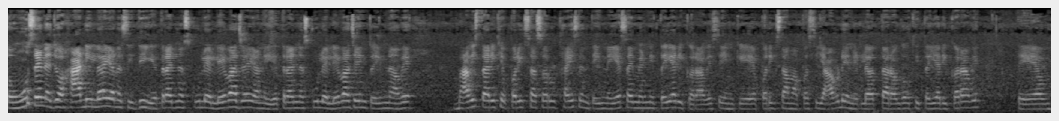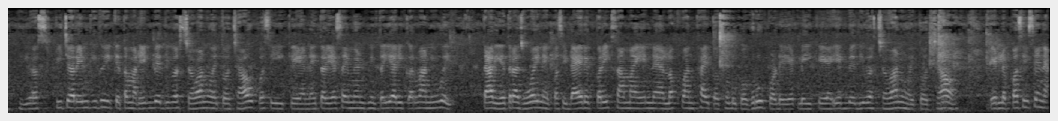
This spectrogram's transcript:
તો હું છે ને જો હાડી લઈ અને સીધી યતરાજને સ્કૂલે લેવા જઈ અને યતરાજને સ્કૂલે લેવા જઈને તો એમને હવે બાવીસ તારીખે પરીક્ષા શરૂ થાય છે ને તો એમને એસાઇનમેન્ટની તૈયારી કરાવે છે. એમ કે પરીક્ષામાં પછી આવડે ને એટલે અત્યારે અગાઉથી તૈયારી કરાવે. તે યસ ટીચર એમ કીધું કે તમારે એક બે દિવસ જવાનું હોય તો જાઓ, પછી કે નહીતર એસાઇનમેન્ટની તૈયારી કરવાની હોય, તાર જ હોય ને પછી ડાયરેક્ટ પરીક્ષામાં એને લખવાનું થાય તો થોડુંક અઘરું પડે, એટલે કે એક બે દિવસ જવાનું હોય તો જાઓ. એટલે પછી છે ને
